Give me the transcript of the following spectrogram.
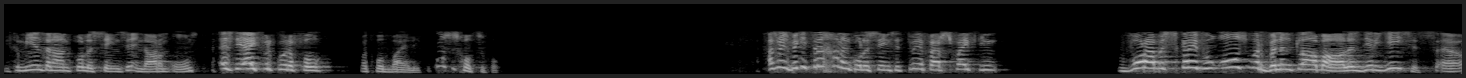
die gemeente aan Kolossense en daarom ons is die uitverkore volk wat God baie liefhet. Ons is God se volk. As mens bietjie teruggaan in Kolossense 2 vers 15 word daar beskryf hoe ons oorwinning klaar behaal is deur Jesus. Uh,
